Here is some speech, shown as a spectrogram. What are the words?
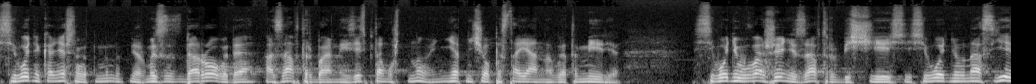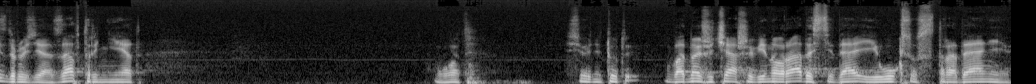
Сегодня, конечно, вот мы, например, мы здоровы, да, а завтра больны. Здесь потому что ну, нет ничего постоянного в этом мире. Сегодня уважение, завтра бесчестие. Сегодня у нас есть друзья, завтра нет. Вот. Сегодня тут в одной же чаше вино радости, да, и уксус страданий.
